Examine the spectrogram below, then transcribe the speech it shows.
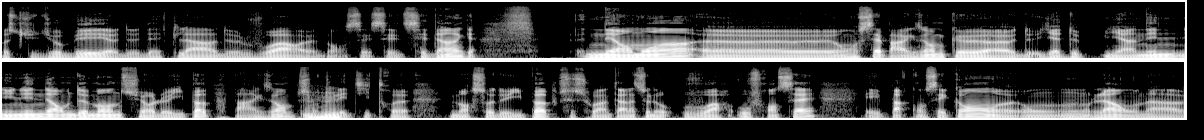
au studio B, d'être là, de le voir. bon, c'est dingue. Néanmoins, euh, on sait par exemple qu'il euh, y a, y a une énorme demande sur le hip-hop, par exemple, sur tous mhm. les titres, euh, morceaux de hip-hop, que ce soit internationaux, voire ou français. Et par conséquent, on, là, on a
